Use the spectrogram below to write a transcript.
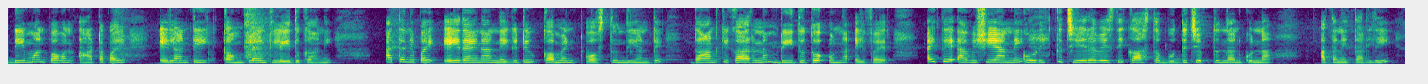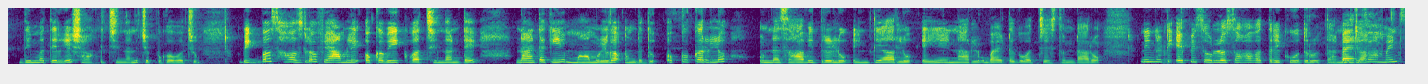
డీమాన్ పవన్ ఆటపై ఎలాంటి కంప్లైంట్ లేదు కానీ అతనిపై ఏదైనా నెగిటివ్ కమెంట్ వస్తుంది అంటే దానికి కారణం రీతుతో ఉన్న ఎఫ్ఐఆర్. అయితే ఆ విషయాన్ని కొడుక్కి చేరవేసి కాస్త బుద్ధి చెప్తుందనుకున్న అతని తల్లి దిమ్మ తిరిగే షాక్ ఇచ్చిందని చెప్పుకోవచ్చు. బిగ్ బాస్ హౌస్లో ఫ్యామిలీ ఒక వీక్ వచ్చిందంటే నాటకీయం మామూలుగా ఉండదు. ఒక్కొక్కరిలో ఉన్న సావిత్రులు ఎన్టీఆర్లు ఏఎన్ఆర్లు బయటకు వచ్చేస్తుంటారు. నిన్నటి ఎపిసోడ్లో సావిత్రి కూతురు తన పర్ఫార్మెన్స్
